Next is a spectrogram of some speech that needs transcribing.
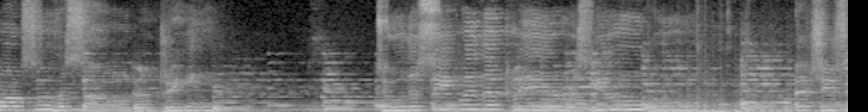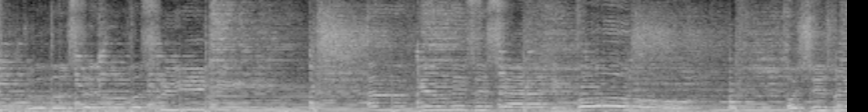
walks through her sunken dream to the scene with the clearest view. And she's to the silver But she's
